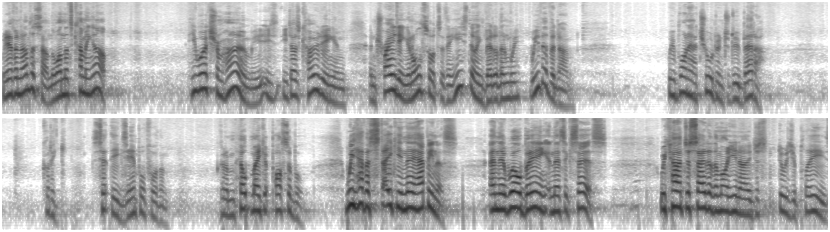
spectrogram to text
We have another son, the one that's coming up. He works from home. He, he does coding and, and trading and all sorts of things. He's doing better than we, we've ever done. We want our children to do better. Got to set the example for them. We've got to help make it possible. We have a stake in their happiness and their well being and their success. We can't just say to them, oh, you know, just do as you please.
